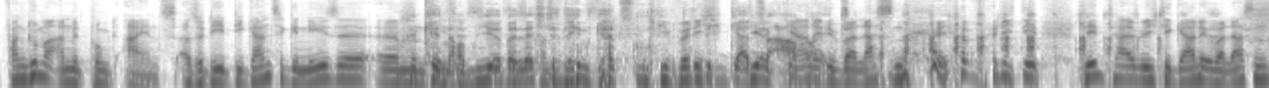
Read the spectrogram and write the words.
fang du mal an mit Punkt eins. Also die, die ganze Genese. Ähm, Genau, dieses- mir überlässt du den ganzen- Die würde ich die dir gerne Arbeit. überlassen. ja, würde ich den, den Teil würde ich dir gerne überlassen.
